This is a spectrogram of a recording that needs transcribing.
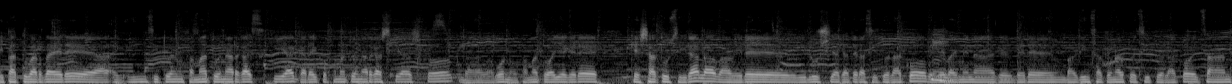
Aipatu behar da ere, egin zituen famatuen argazkiak, garaiko famatuen argazki asko, ba, ba, bueno, famatu haiek ere kesatu zirala, ba, bere ilusiak atera zituelako, bere Mm. baimenak bere baldintzak onartu ez zituelako, etzan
